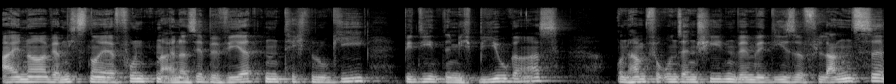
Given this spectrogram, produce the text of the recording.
einer, wir haben nichts neu erfunden, einer sehr bewährten Technologie bedient, nämlich Biogas und haben für uns entschieden, wenn wir diese Pflanze,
